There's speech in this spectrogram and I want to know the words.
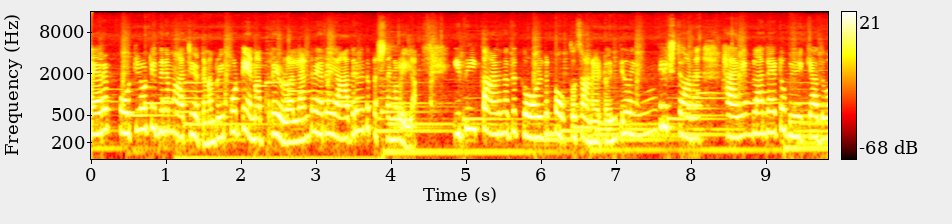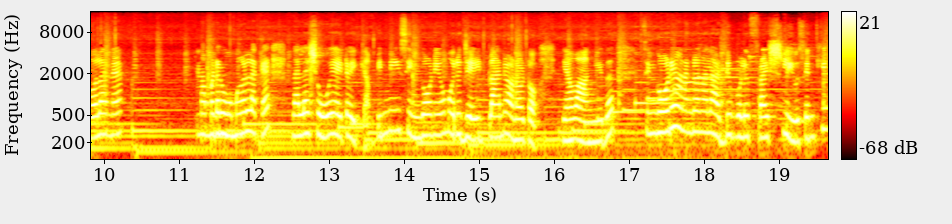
വേറെ പോട്ടിലോട്ട് ഇതിനെ മാറ്റി വെക്കണം. റീപോർട്ട് ചെയ്യണം അത്രയേ ഉള്ളൂ. അല്ലാണ്ട് വേറെ യാതൊരുവിധ പ്രശ്നങ്ങളും ഇല്ല. ഇത് ഈ കാണുന്നത് ഗോൾഡൻ പോത്തോസ് ആണ് കേട്ടോ. എനിക്കിത് ഭയങ്കര ഇഷ്ടമാണ്. ഹാങ്ങിങ് പ്ലാന്റ് ആയിട്ട് ഉപയോഗിക്കുക. അതുപോലെ തന്നെ നമ്മുടെ റൂമുകളിലൊക്കെ നല്ല ഷോ ആയിട്ട് വെക്കാം. പിന്നെ ഈ സിങ്കോണിയവും ഒരു ജെയ്ഡ് പ്ലാന്റും ആണ് കേട്ടോ ഞാൻ വാങ്ങിയത്. സിങ്കോണി ആണെങ്കിൽ നല്ല അടിപൊളി ഫ്രഷ് ലീവ്സ് എനിക്ക്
